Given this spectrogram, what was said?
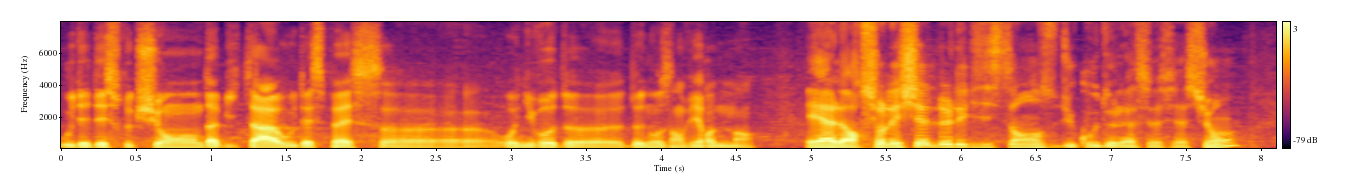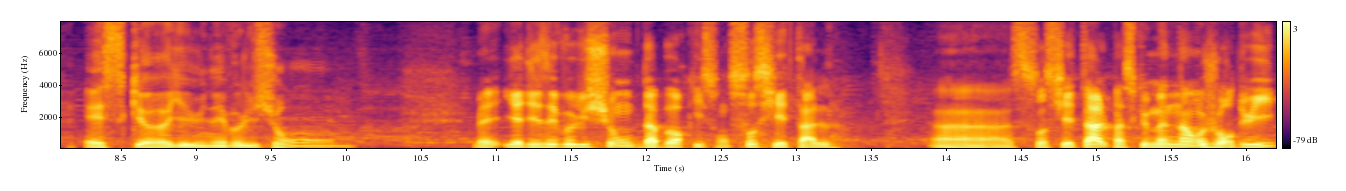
ou des destructions d'habitats ou d'espèces euh, au niveau de, nos environnements. Et alors, sur l'échelle de l'existence du coup de l'association, est-ce qu'il y a eu une évolution? Mais Il y a des évolutions d'abord qui sont sociétales. Euh, sociétale parce que maintenant, aujourd'hui,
